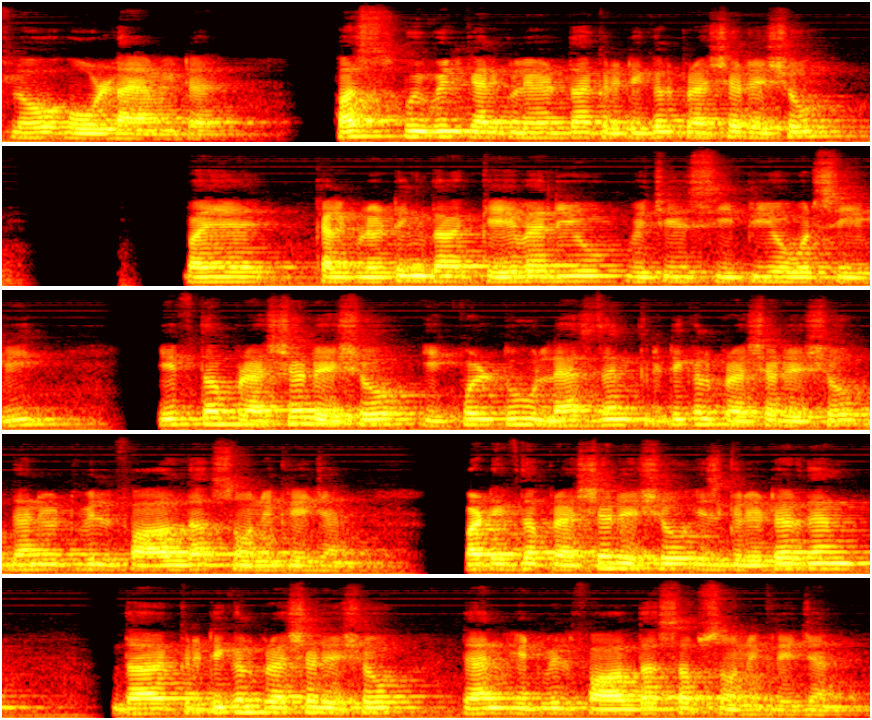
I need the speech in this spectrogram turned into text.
flow hole diameter. First we will calculate the critical pressure ratio by calculating the K value which is Cp over Cv. If the pressure ratio equal to less than critical pressure ratio then it will fall the sonic region. But if the pressure ratio is greater than the critical pressure ratio then it will fall the subsonic region.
